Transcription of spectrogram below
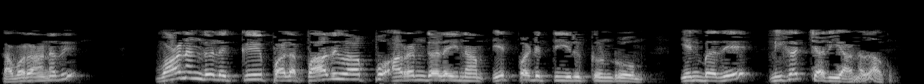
தவறானது. வானங்களுக்கு பல பாதுகாப்பு அரண்களை நாம் ஏற்படுத்தி இருக்கின்றோம் என்பதே மிகச் சரியானதாகும்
